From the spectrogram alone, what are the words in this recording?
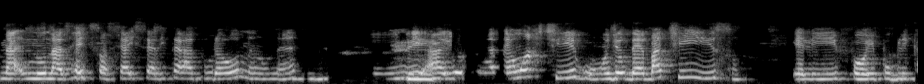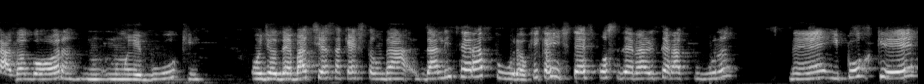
na, no, nas redes sociais, se é literatura ou não, né? E aí eu tenho até um artigo onde eu debati isso. Ele foi publicado agora num, num e-book, onde eu debati essa questão da, da literatura. O que, que a gente deve considerar literatura né? E por que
